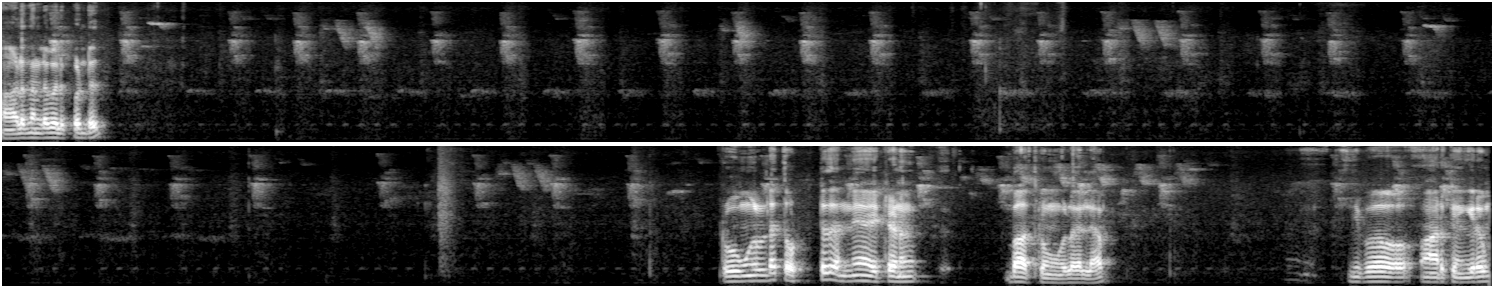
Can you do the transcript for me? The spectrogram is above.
ഹാൾ നല്ല വലുപ്പമുണ്ട്. റൂമുകളുടെ തൊട്ട് തന്നെ ആയിട്ടാണ് ബാത്റൂമുകളെല്ലാം ഇനിയിപ്പോൾ ആർക്കെങ്കിലും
